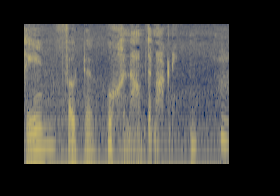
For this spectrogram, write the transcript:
geen foute hoegenaamd te maak nie. Hm?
